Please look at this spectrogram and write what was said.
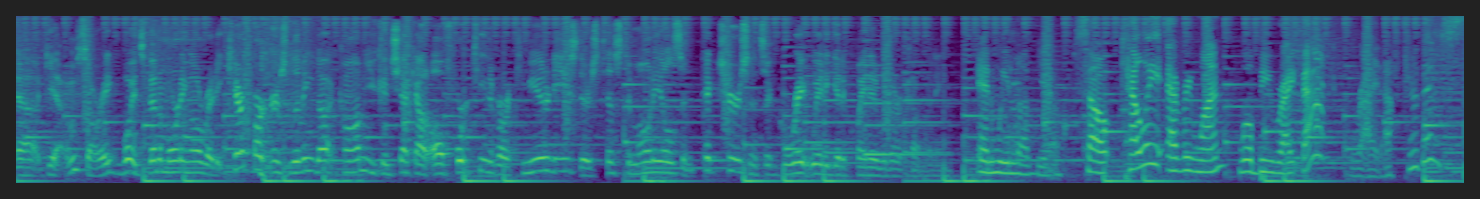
Uh, yeah, I'm sorry. Boy, it's been a morning already. CarePartnersLiving.com. You can check out all 14 of our communities. There's testimonials and pictures, and it's a great way to get acquainted with our company. And we love you. So, Kelly, everyone, we'll be right back right after this.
